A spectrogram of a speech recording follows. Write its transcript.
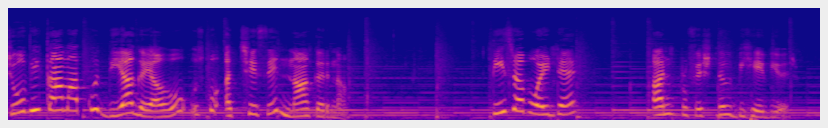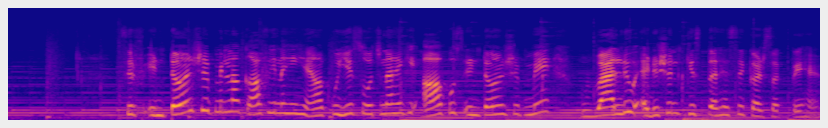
जो भी काम आपको दिया गया हो, उसको अच्छे से ना करना। तीसरा पॉइंट है अनप्रोफेशनल बिहेवियर सिर्फ़ इंटर्नशिप मिलना काफ़ी नहीं है। आपको ये सोचना है कि आप उस इंटर्नशिप में वैल्यू एडिशन किस तरह से कर सकते हैं।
